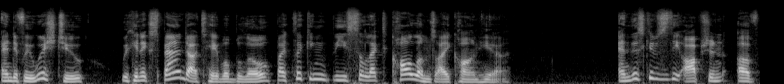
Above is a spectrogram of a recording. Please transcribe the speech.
And if we wish to, we can expand our table below by clicking the Select Columns icon here. And this gives us the option of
